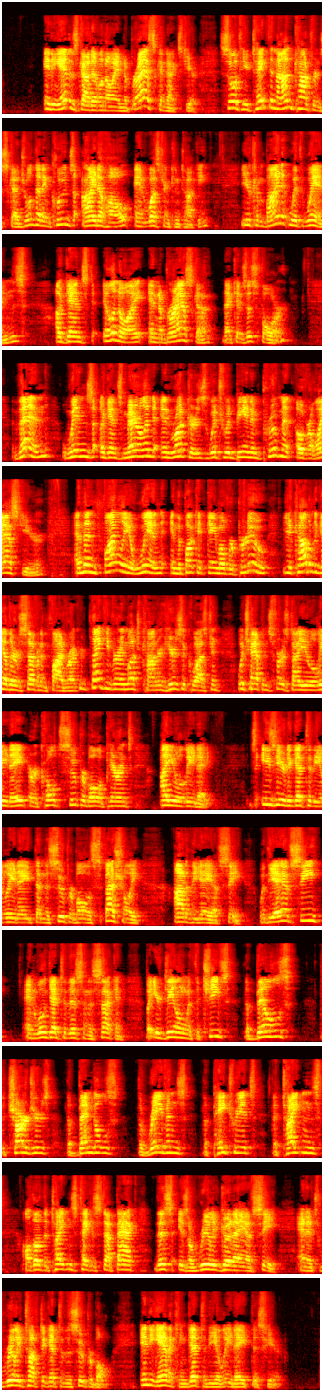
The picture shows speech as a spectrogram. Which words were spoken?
Indiana's got Illinois and Nebraska next year. So if you take the non conference schedule that includes Idaho and Western Kentucky, you combine it with wins against Illinois and Nebraska, that gives us four. Then wins against Maryland and Rutgers, which would be an improvement over last year. And then finally a win in the bucket game over Purdue. You cobble together a 7 and 5 record. Thank you very much, Connor. Here's a question. Which happens first, IU Elite 8 or Colts Super Bowl appearance? IU Elite 8. It's easier to get to the Elite 8 than the Super Bowl, especially out of the AFC. With the AFC, and we'll get to this in a second, but you're dealing with the Chiefs, the Bills, the Chargers, the Bengals, the Ravens, the Patriots, the Titans. Although the Titans take a step back, this is a really good AFC, and it's really tough to get to the Super Bowl. Indiana can get to the Elite Eight this year.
